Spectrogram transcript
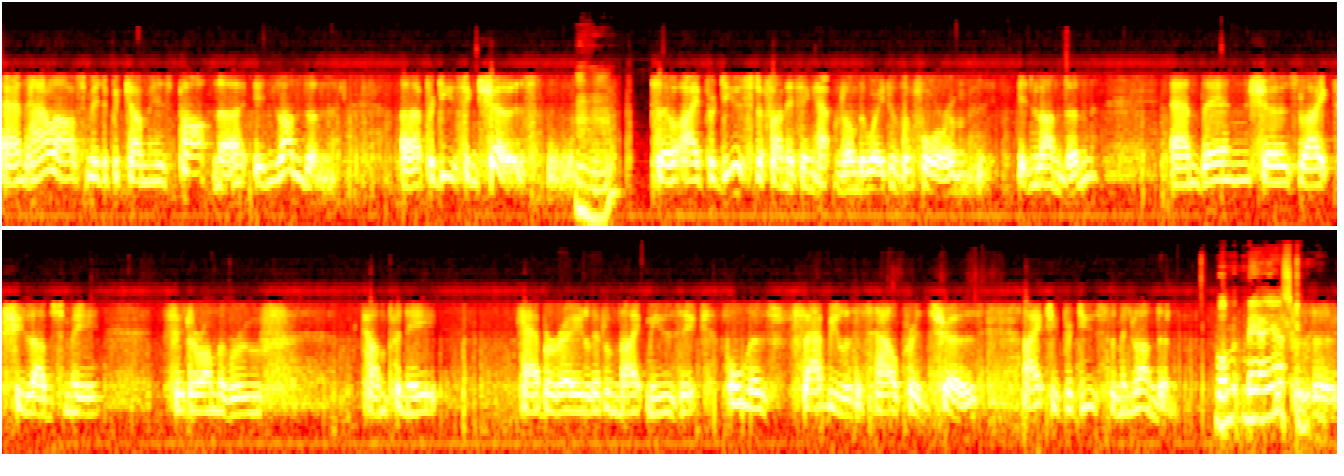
and Hal asked me to become his partner in London, uh, producing shows. Mm-hmm. So I produced a funny thing happened on the way to the Forum in London, and then shows like She Loves Me, Fiddler on the Roof, Company, Cabaret, Little Night Music, all those fabulous Hal Prince shows. I actually produced them in London. Well, may I ask It was you,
